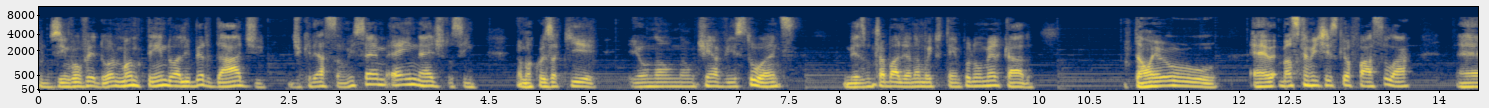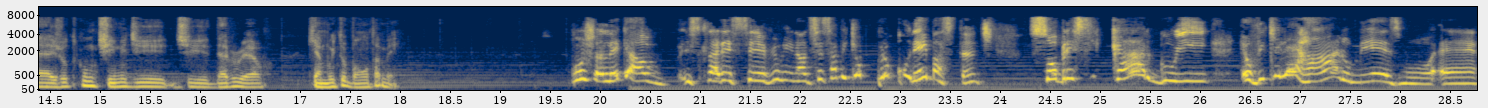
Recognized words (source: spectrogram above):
o desenvolvedor, mantendo a liberdade de criação. Isso é, é, inédito, sim. É uma coisa que eu não, não tinha visto antes, mesmo trabalhando há muito tempo no mercado. Então eu é basicamente isso que eu faço lá. é, junto com um time de, de DevRel, que é muito bom também. Puxa, legal esclarecer, viu, Reinaldo? Você sabe que eu procurei bastante sobre esse cargo e eu vi que ele é raro mesmo. É,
